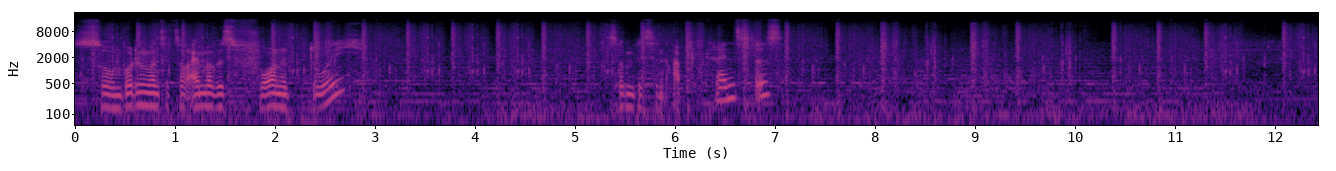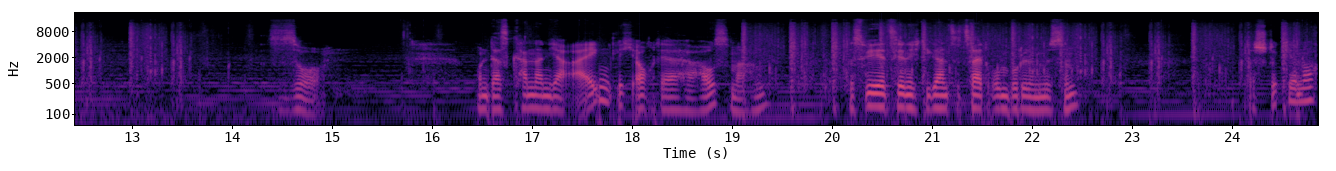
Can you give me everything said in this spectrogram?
So, und buddeln wir uns jetzt noch einmal bis vorne durch. So ein bisschen abgegrenzt ist. Und das kann dann ja eigentlich auch der Herr Haus machen. Dass wir jetzt hier nicht die ganze Zeit rumbuddeln müssen. Das Stück hier noch.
